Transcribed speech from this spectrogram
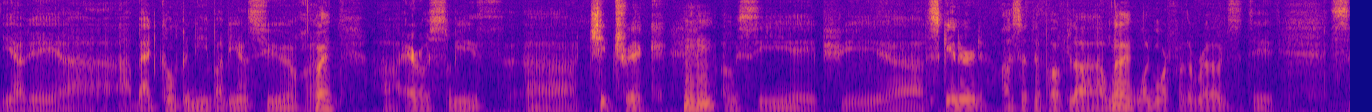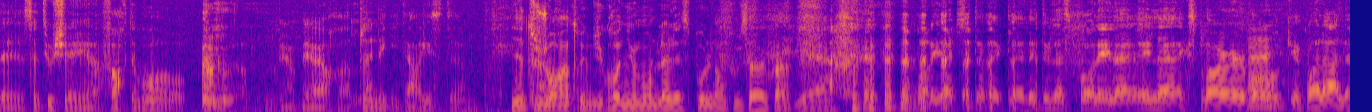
il y avait euh, Bad Company, bah, bien sûr, euh, Ouais. euh, Aerosmith, euh, Cheap Trick Mhm. aussi, et puis euh, Skinner à cette époque-là, One- Ouais. One More for the Road, c'était, ça touchait euh, fortement au- vers, vers, euh, plein de guitaristes. euh. Il y a toujours un truc du grognement de la Les Paul dans tout ça, quoi. Yeah, le avec le- les deux Les Paul et la, et la Explorer, bon, Ouais. voilà, le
